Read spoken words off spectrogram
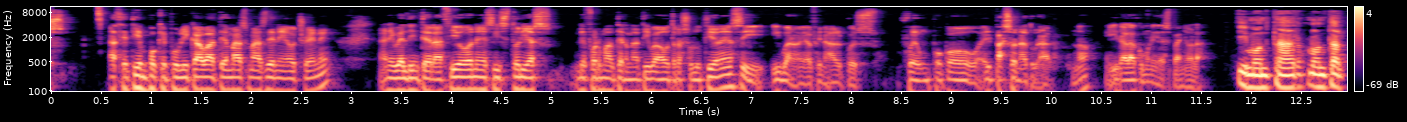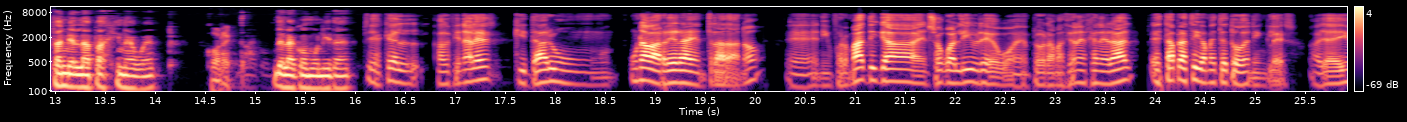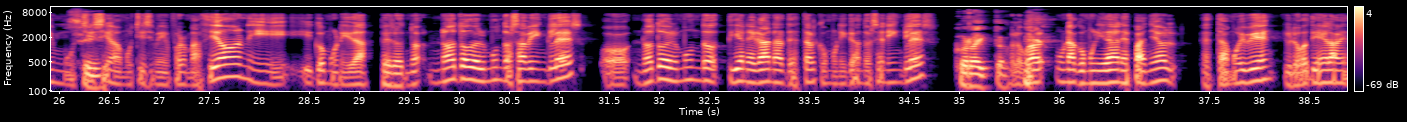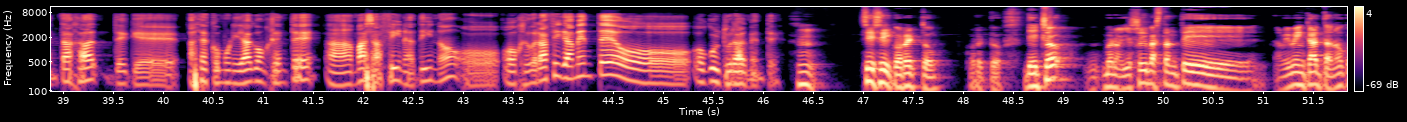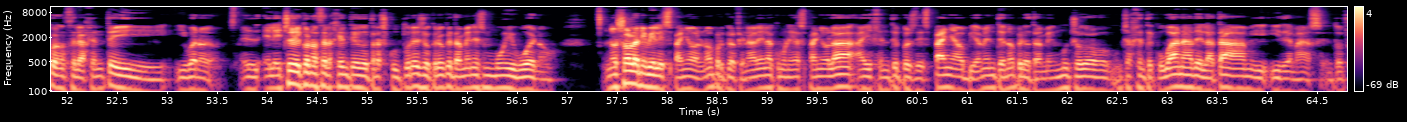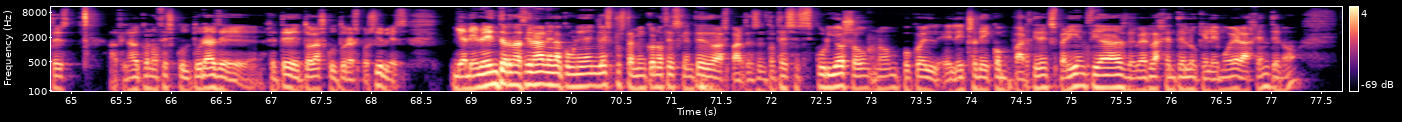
hace tiempo que publicaba temas más de N8N a nivel de integraciones, historias de forma alternativa a otras soluciones y, bueno, y al final pues fue un poco el paso natural, ¿no? Ir a la comunidad española. Y montar, montar también la página web. Correcto. De la comunidad. Sí, es que al final es quitar una barrera de entrada, ¿no? En informática, en software libre o en programación en general, está prácticamente todo en inglés. Allá hay muchísima, muchísima información y, comunidad, pero no, no, todo el mundo sabe inglés o no todo el mundo tiene ganas de estar comunicándose en inglés. Correcto. Con lo cual, una comunidad en español está muy bien y luego tiene la ventaja de que haces comunidad con gente ah, más afín a ti, ¿no? O, geográficamente o, culturalmente. Hmm. Sí, sí, correcto. Correcto. De hecho, bueno, yo soy bastante. A mí me encanta, ¿no? Conocer a gente y, y bueno, el, hecho de conocer gente de otras culturas yo creo que también es muy bueno. no solo a nivel español, ¿no? Porque al final en la comunidad española hay gente pues de España, obviamente, ¿no? Pero también mucho, mucha gente cubana, de la TAM y, demás. Entonces, al final conoces culturas de gente de todas las culturas posibles. Y a nivel internacional en la comunidad inglés, pues también conoces gente de todas partes. Entonces es curioso, ¿no? Un poco el, hecho de compartir experiencias, de ver la gente lo que le mueve a la gente, ¿no?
